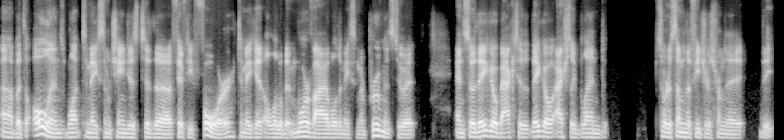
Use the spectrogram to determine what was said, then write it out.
uh, but the Olins want to make some changes to the 54 to make it a little bit more viable, to make some improvements to it. And so they go back to they go actually blend sort of some of the features from the the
